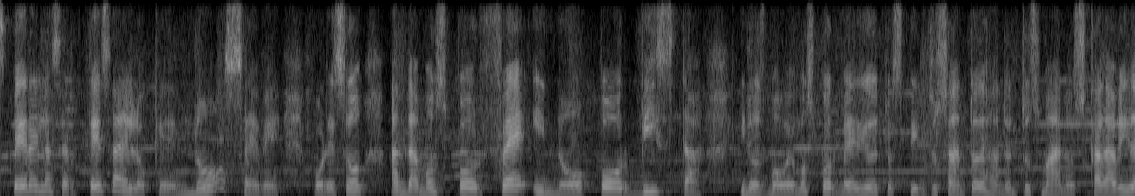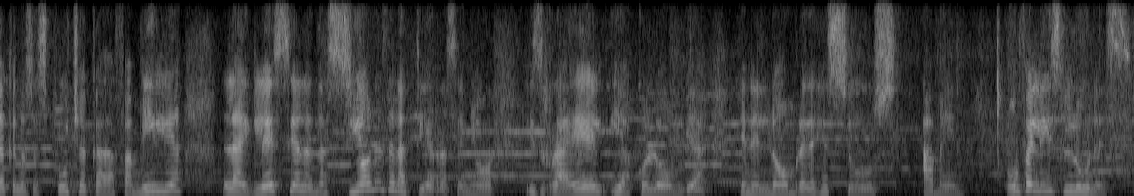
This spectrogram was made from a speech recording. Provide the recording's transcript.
espera y la certeza de lo que no se ve. Por eso andamos por fe y no por vista y nos movemos por medio de tu Espíritu Santo, dejando en tus manos cada vida que nos escucha, cada familia, la iglesia, las naciones de la tierra, Señor, Israel y a Colombia. En el nombre de Jesús. Amén. Un feliz lunes.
